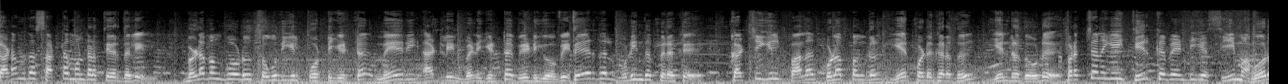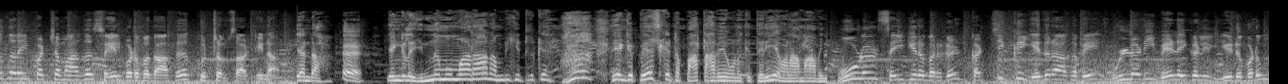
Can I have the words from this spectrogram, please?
கடந்த சட்டமன்ற தேர்தலில் விளவங்கோடு தொகுதியில் போட்டியிட்ட மேரி அட்லின் வெளியிட்ட வீடியோவில் தேர்தல் முடிந்த பிறகு கட்சியில் பல குழப்பங்கள் ஏற்படுகிறது என்றதோடு பிரச்சனையை தீர்க்க வேண்டிய சீமா ஒருதலை பட்சமாக செயல்படுவதாக குற்றம் சாட்டினார். எங்களை இன்னமுமாடா நம்பிக்கிட்டு இருக்க எங்க பேசிக்கிட்ட பார்த்தாவே உனக்கு தெரிய வேணாமா அவங்க ஊழல் செய்கிறவர்கள் கட்சிக்கு எதிராகவே உள்ளடி வேலைகளில் ஈடுபடும்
